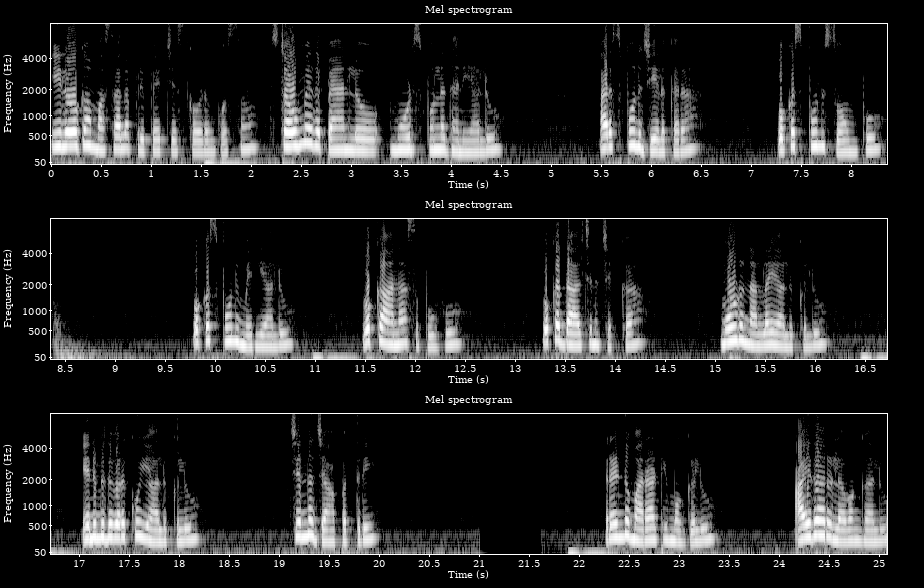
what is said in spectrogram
ఈలోగా మసాలా ప్రిపేర్ చేసుకోవడం కోసం స్టవ్ మీద ప్యాన్లో మూడు స్పూన్ల ధనియాలు అర స్పూను జీలకర్ర ఒక స్పూను సోంపు ఒక స్పూను మిరియాలు ఒక అనాస పువ్వు ఒక దాల్చిన చెక్క మూడు నల్ల యాలుకలు ఎనిమిది వరకు యాలుకలు చిన్న జాపత్రి రెండు మరాఠీ మొగ్గలు ఐదారు లవంగాలు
